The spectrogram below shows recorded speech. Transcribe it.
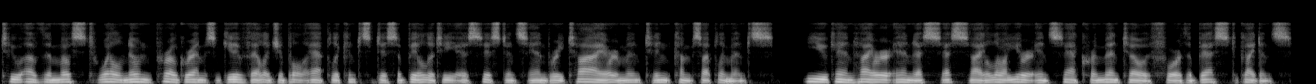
Two of the most well known programs give eligible applicants disability assistance and retirement income supplements. You can hire an SSI lawyer in Sacramento for the best guidance.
